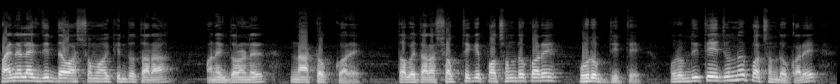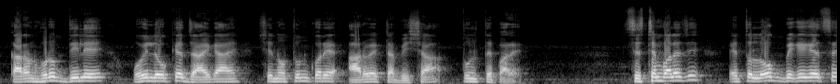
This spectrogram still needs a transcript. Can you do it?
ফাইনাল এক্সিট দেওয়ার সময় কিন্তু তারা অনেক ধরনের নাটক করে। তবে তারা সব থেকে পছন্দ করে হুরুপ দিতে। হুরুপ দিতে এই জন্যই পছন্দ করে, কারণ হুরুপ দিলে ওই লোকের জায়গায় সে নতুন করে আরও একটা বিষা তুলতে পারে। সিস্টেম বলে যে, এর তো লোক বেগে গেছে,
